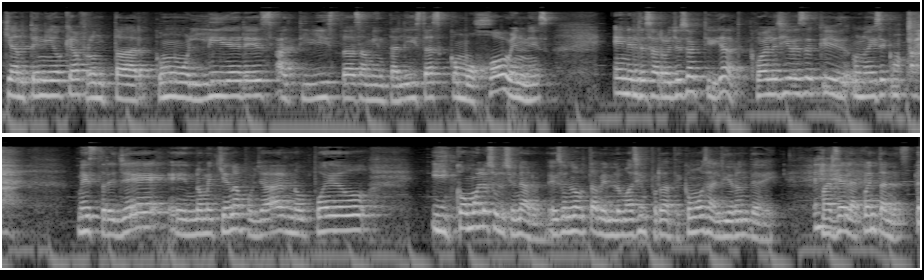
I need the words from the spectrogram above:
que han tenido que afrontar como líderes, activistas, ambientalistas, como jóvenes en el desarrollo de su actividad? ¿Cuál ha sido ese que uno dice como, ah, me estrellé, eh, no me quieren apoyar, no puedo. ¿Y cómo lo solucionaron? Eso es también lo más importante, ¿cómo salieron de ahí? Marcela, cuéntanos.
